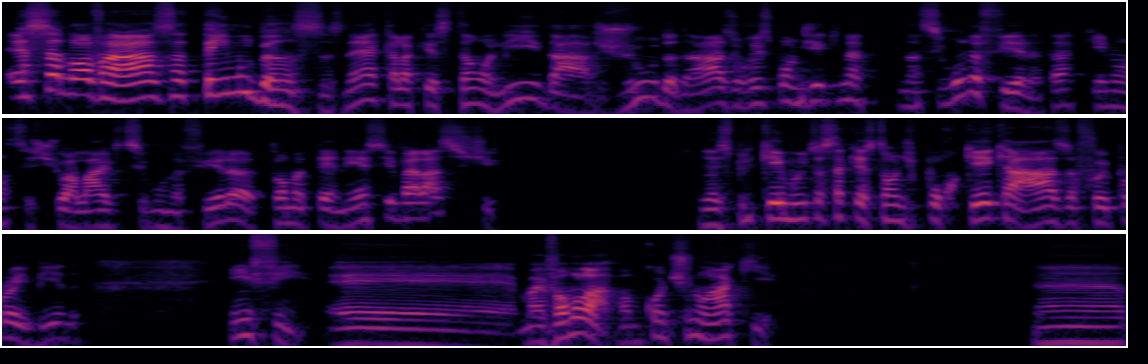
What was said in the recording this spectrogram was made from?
Essa nova asa tem mudanças, né? Aquela questão ali da ajuda da asa. Eu respondi aqui na, na segunda-feira, tá? Quem não assistiu a live de segunda-feira, toma tenência e vai lá assistir. Já expliquei muito essa questão de por que, que a asa foi proibida. Enfim, é... mas vamos lá, vamos continuar aqui. É,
